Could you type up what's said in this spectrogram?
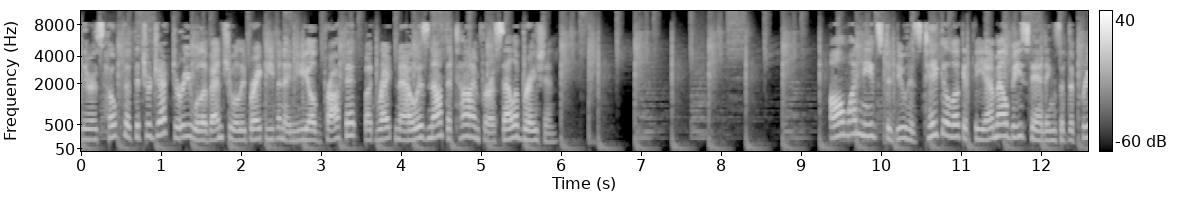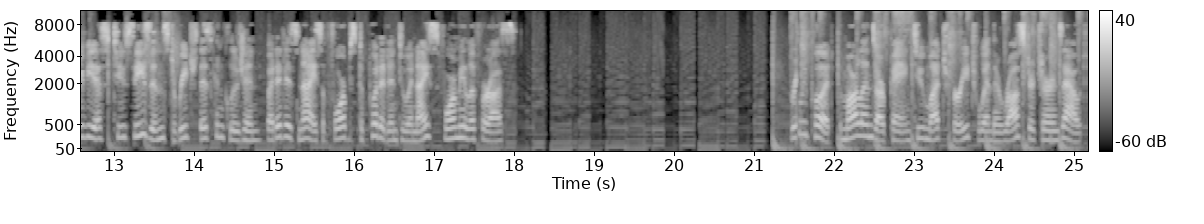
There is hope that the trajectory will eventually break even and yield profit, but right now is not the time for a celebration. All one needs to do is take a look at the MLB standings of the previous two seasons to reach this conclusion, but it is nice of Forbes to put it into a nice formula for us. Briefly put, the Marlins are paying too much for each win their roster churns out.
